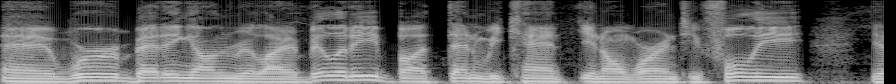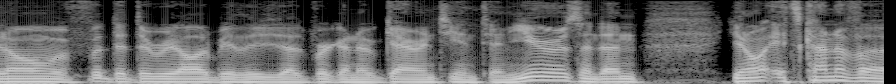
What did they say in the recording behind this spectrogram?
uh, we're betting on reliability, but then we can't, you know, warranty fully, you know, the, the reliability that we're going to guarantee in 10 years. And then, you know, it's kind of a,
